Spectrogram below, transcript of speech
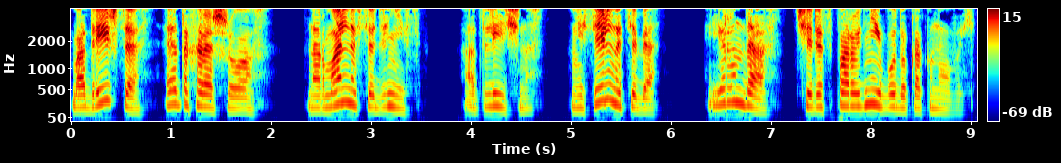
«Бодришься? Это хорошо. Нормально все, Денис?» «Отлично. Не сильно тебя?» «Ерунда. Через пару дней буду как новый».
